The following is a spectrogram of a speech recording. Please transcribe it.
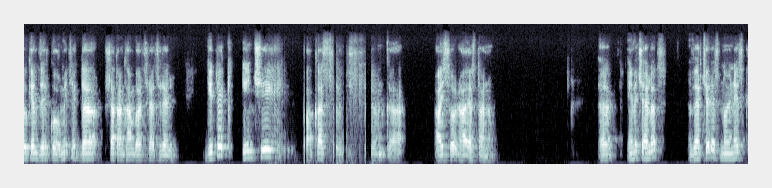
դուք էլ ձեր կողմից եք դա շատ անգամ բարձրացրել։ Գիտեք, ինչի պակասություն կա այսօր Հայաստանում։ Իմիջիալից վերջերս նույնիսկ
